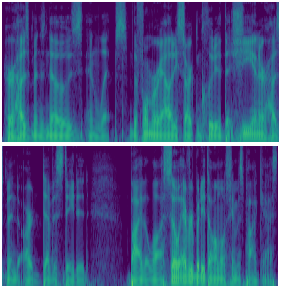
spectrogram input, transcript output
her husband's nose and lips. The former reality star concluded that she and her husband are devastated by the loss. So everybody at the Almost Famous podcast,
